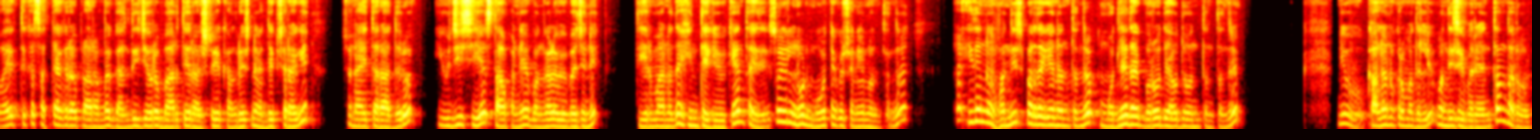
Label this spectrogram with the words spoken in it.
ವೈಯಕ್ತಿಕ ಸತ್ಯಾಗ್ರಹ ಪ್ರಾರಂಭ, ಗಾಂಧೀಜಿಯವರು ಭಾರತೀಯ ರಾಷ್ಟ್ರೀಯ ಕಾಂಗ್ರೆಸ್ನ ಅಧ್ಯಕ್ಷರಾಗಿ ಚುನಾಯಿತರಾದರು. ಯು ಜಿ ಸಿಯ ಸ್ಥಾಪನೆಯ ಬಂಗಾಳ ವಿಭಜನೆ ತೀರ್ಮಾನದ ಹಿಂತೆಗೆಯುವಿಕೆ ಅಂತ ಇದೆ. ಸೊ ಇಲ್ಲಿ ನೋಡಿ ಮೂವತ್ತನೇ ಕ್ವಶನ್ ಏನು ಅಂತಂದ್ರೆ, ಇದನ್ನು ಹೊಂದಿಸಬಾರ್ದಾಗ ಏನಂತಂದ್ರೆ, ಮೊದಲೇದಾಗಿ ಬರೋದು ಯಾವುದು ಅಂತಂತಂದ್ರೆ, ನೀವು ಕಾಲಾನುಕ್ರಮದಲ್ಲಿ ಹೊಂದಿಸಿ ಬರೆ ಅಂತ ಅವ್ರು.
